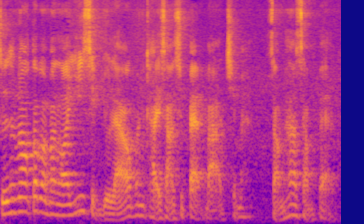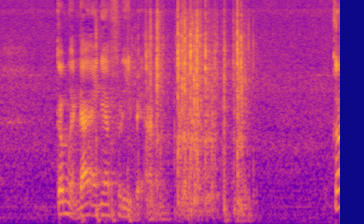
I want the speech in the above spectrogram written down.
ซื้อข้างนอกก็ประมาณร้อยี่สิบอยู่แล้ว มันขายสามสิบแปดบาทใช่ไหมสามห้าสามแปด ก็เหมือนได้อเนี้ยฟรีไปอัน ก็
